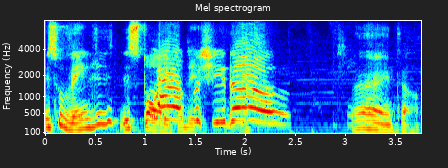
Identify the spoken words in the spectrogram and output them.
isso vem de histórico deles. Bushido! É, então.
